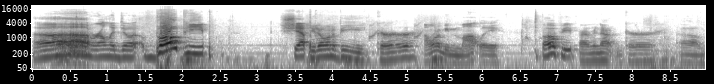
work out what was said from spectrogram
uh, we're only doing Bo Peep. Ship. You don't want to be Gur, I want to be Motley. Bo Peep. or I mean not Gur, um,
